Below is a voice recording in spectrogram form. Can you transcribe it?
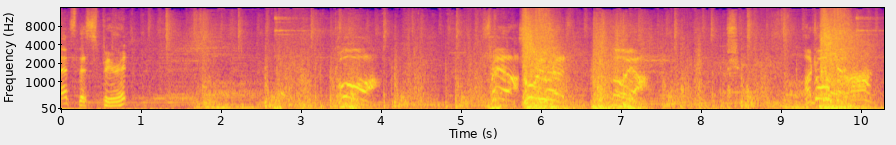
That's the spirit. Oh, Damn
